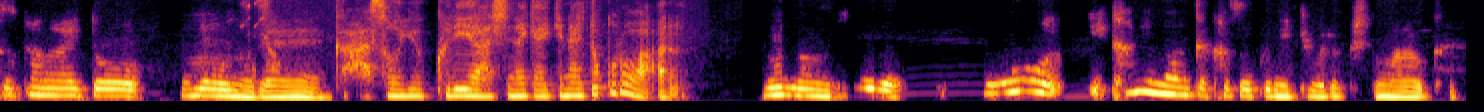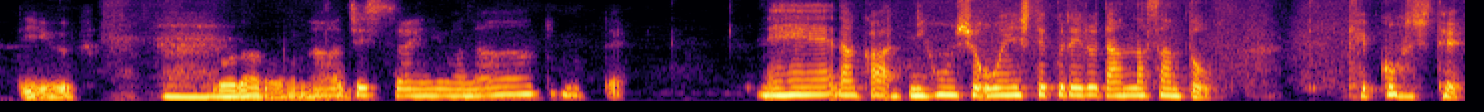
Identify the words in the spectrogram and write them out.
続かないと思うので。そういうクリアしなきゃいけないところはある。うん、そう。をいかになんか家族に協力してもらうかっていうところだろうな、実際にはなと思って。ねえ、なんか日本酒応援してくれる旦那さんと結婚して、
